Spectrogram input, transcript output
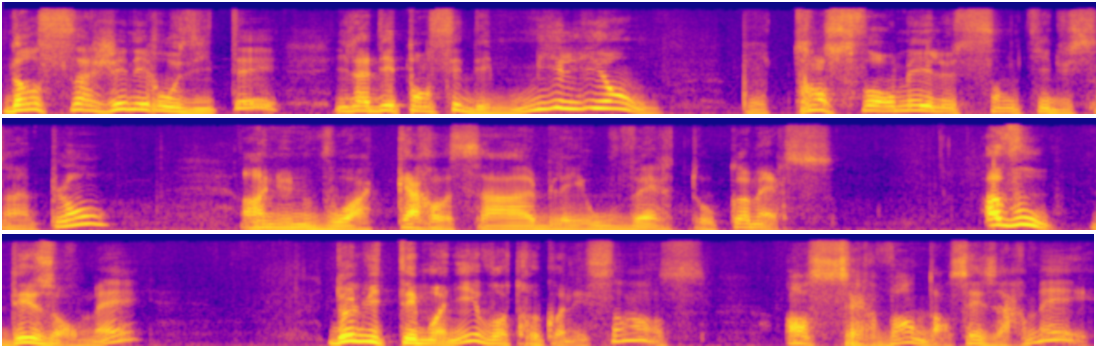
Dans sa générosité, il a dépensé des millions pour transformer le sentier du Simplon en une voie carrossable et ouverte au commerce. À vous, désormais, de lui témoigner votre connaissance en servant dans ses armées.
